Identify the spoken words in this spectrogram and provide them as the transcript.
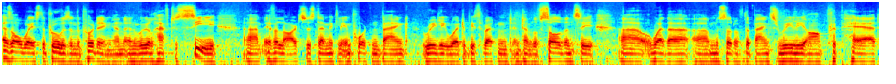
as always, the proof is in the pudding, and, and we will have to see um, if a large systemically important bank really were to be threatened in terms of solvency, uh, whether um, sort of the banks really are prepared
